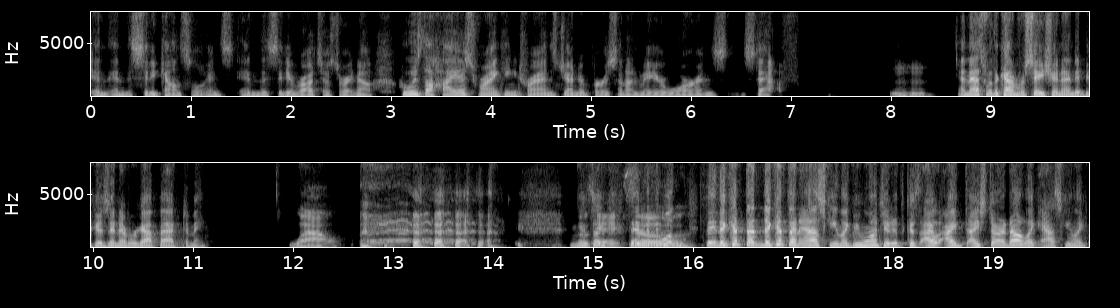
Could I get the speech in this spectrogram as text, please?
in, in the city council in, in the city of rochester right now? Who is the highest ranking transgender person on mayor warren's staff? Hmm and that's where the conversation ended because they never got back to me. Wow. It's Okay, like, they, well, so- they, they kept on they kept on asking like we want you to because I, I I started out like asking like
